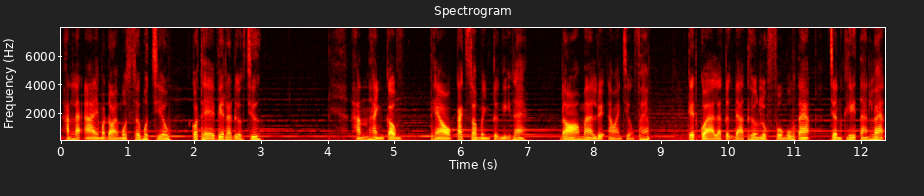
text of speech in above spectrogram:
Hắn là ai mà đòi một sớm một chiều có thể viết ra được chứ? Hắn hành công theo cách do mình tự nghĩ ra, đó mà luyện ảo ảnh trường pháp. Kết quả là tự đả thương lục phủ ngũ tạng, chân khí tán loạn,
